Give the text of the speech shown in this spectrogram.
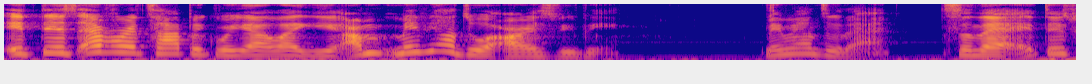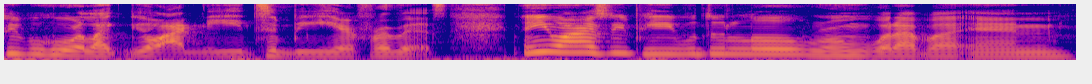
if there's ever a topic where y'all like, yeah, I'm, maybe I'll do an RSVP. Maybe I'll do that. So that if there's people who are like, yo, I need to be here for this, then you RSVP, we'll do the little room, whatever, and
